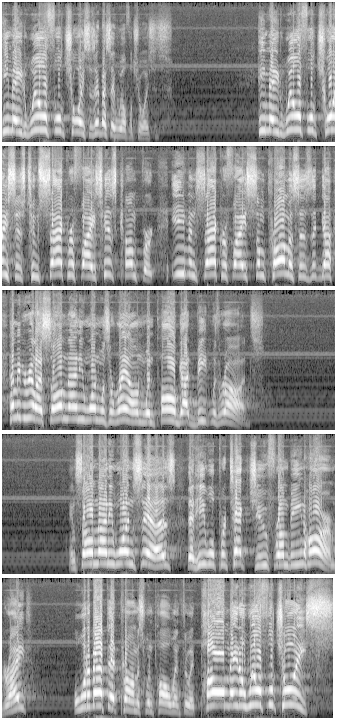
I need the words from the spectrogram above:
He made willful choices. Everybody say willful choices. He made willful choices to sacrifice his comfort, even sacrifice some promises that God. How many of you realize Psalm 91 was around when Paul got beat with rods? And Psalm 91 says that he will protect you from being harmed, right? Well, what about that promise when Paul went through it? Paul made a willful choice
